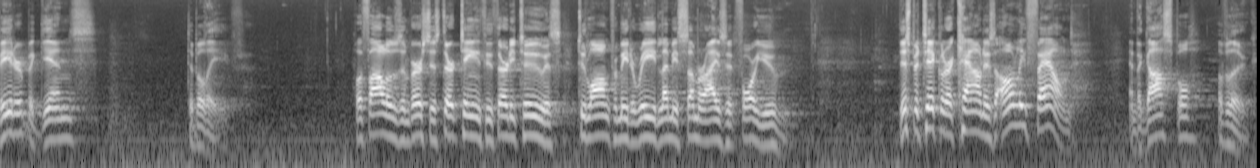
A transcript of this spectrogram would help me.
Peter begins to believe. What follows in verses 13 through 32 is too long for me to read. Let me summarize it for you. This particular account is only found in the Gospel of Luke.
